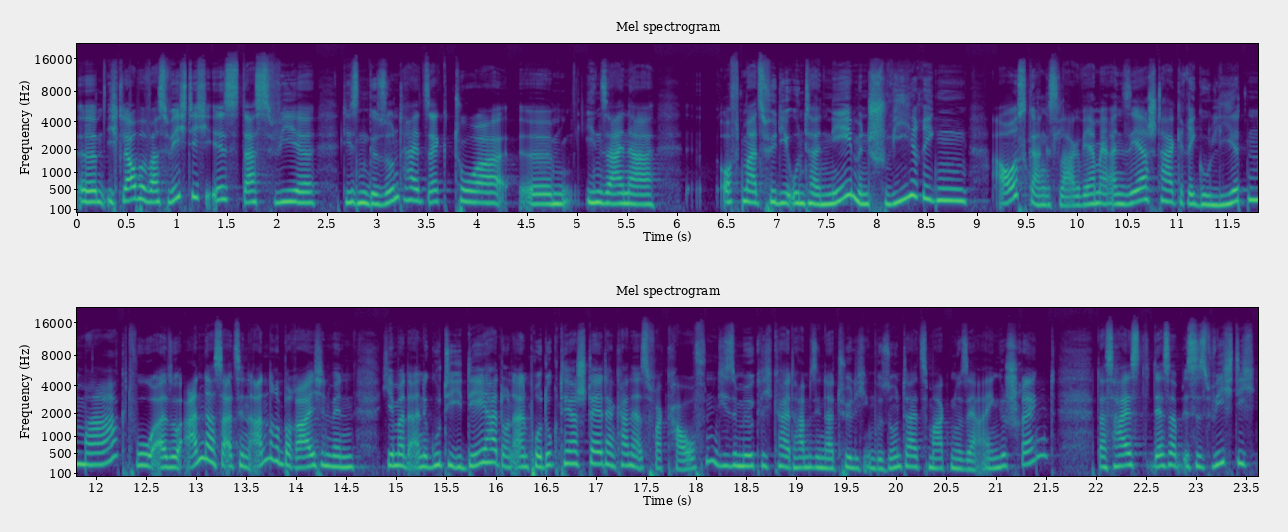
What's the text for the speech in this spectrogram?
Ähm, ich glaube, was wichtig ist, dass wir diesen Gesundheitssektor ähm, in seiner oftmals für die Unternehmen schwierigen Ausgangslage. Wir haben ja einen sehr stark regulierten Markt, wo also anders als in anderen Bereichen, wenn jemand eine gute Idee hat und ein Produkt herstellt, dann kann er es verkaufen. Diese Möglichkeit haben sie natürlich im Gesundheitsmarkt nur sehr eingeschränkt. Das heißt, deshalb ist es wichtig,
